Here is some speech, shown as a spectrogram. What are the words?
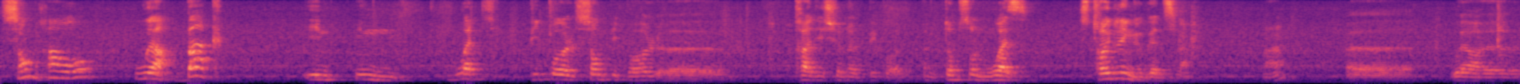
somehow we are back in, in what people, some people, uh, traditional people, and Thompson was struggling against them. Huh? Uh, were uh,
